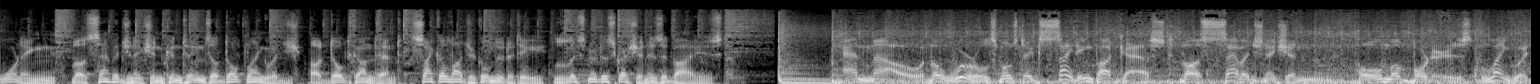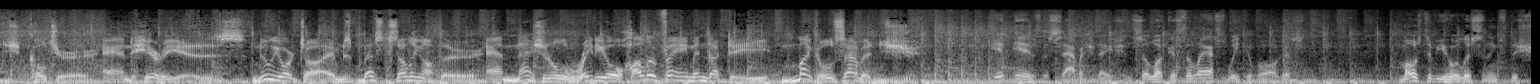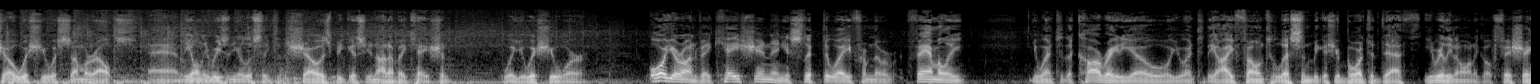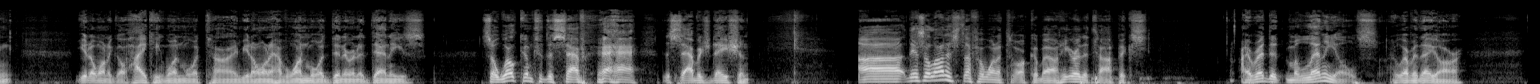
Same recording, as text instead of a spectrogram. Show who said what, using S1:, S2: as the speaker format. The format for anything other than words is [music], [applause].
S1: Warning The Savage Nation contains adult language, adult content, psychological nudity. Listener discretion is advised. And now, the world's most exciting podcast, The Savage Nation, home of borders, language, culture. And here he is, New York Times best-selling author and National Radio Hall of Fame inductee, Michael Savage.
S2: It is the Savage Nation. So, look, it's the last week of August. Most of you who are listening to the show wish you were somewhere else, and the only reason you're listening to the show is because you're not on vacation where you wish you were. Or you're on vacation and you slipped away from the family. You went to the car radio or you went to the iPhone to listen because you're bored to death. You really don't want to go fishing. You don't want to go hiking one more time. You don't want to have one more dinner in a Denny's. So, welcome to the, Sav- [laughs] the Savage Nation. Uh, there's a lot of stuff I want to talk about. Here are the topics. I read that millennials, whoever they are,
